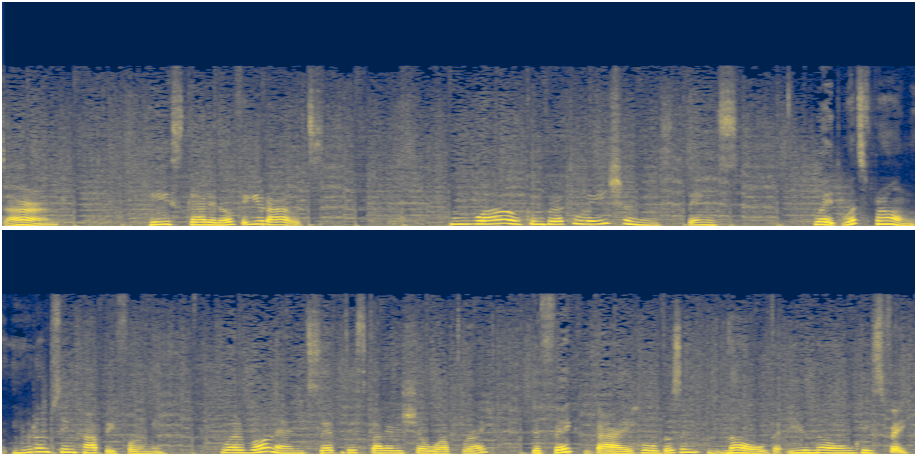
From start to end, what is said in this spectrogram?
Darn. He's got it all figured out. Wow, congratulations. Thanks. Wait, what's wrong? You don't seem happy for me. Well, Roland set this gallery show up, right? The fake guy who doesn't know that you know he's fake.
